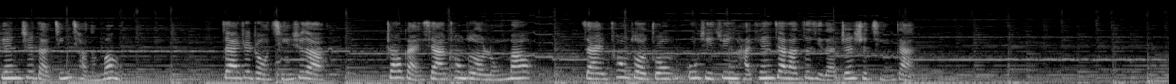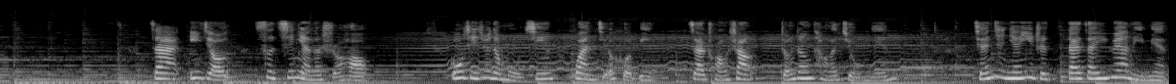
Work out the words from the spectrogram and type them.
编织的精巧的梦。在这种情绪的召感下创作的《龙猫》，在创作中，宫崎骏还添加了自己的真实情感。在一九四七年的时候，宫崎骏的母亲患结核病，在床上整整躺了九年。前几年一直待在医院里面，《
